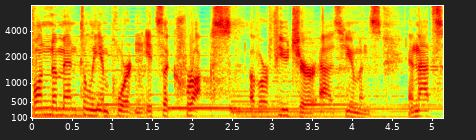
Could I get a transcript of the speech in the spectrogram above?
fundamentally important. It's the crux of our future as humans, and that's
